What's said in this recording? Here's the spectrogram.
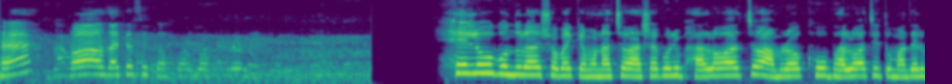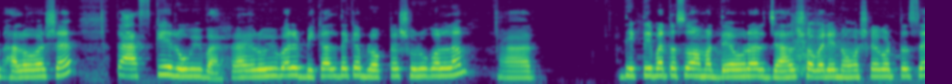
হ্যাঁ? হ্যাঁ যাইতেছি তো। হ্যালো বন্ধুরা, সবাই কেমন আছো? আশা করি ভালো আছো, আমরাও খুব ভালো আছি, তোমাদের ভালোবাসায়। তো আজকে রবিবার রবিবারের বিকাল থেকে ব্লগটা শুরু করলাম, আর দেখতেই পারতেছো আমার দেওরার জাল সবাই নমস্কার করতেছে।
